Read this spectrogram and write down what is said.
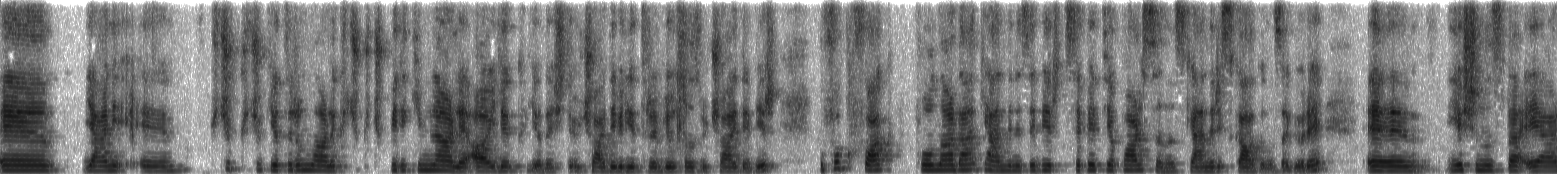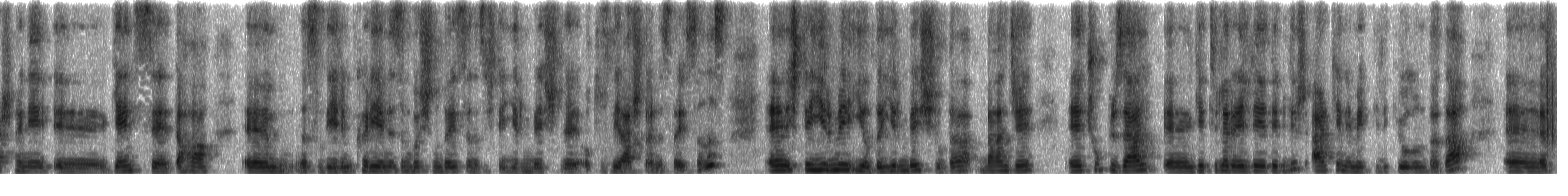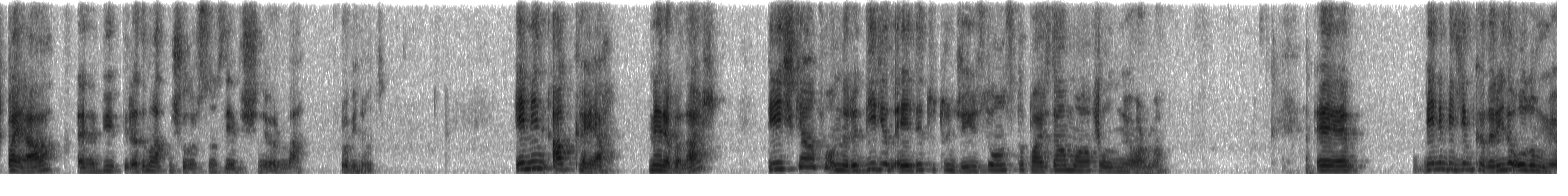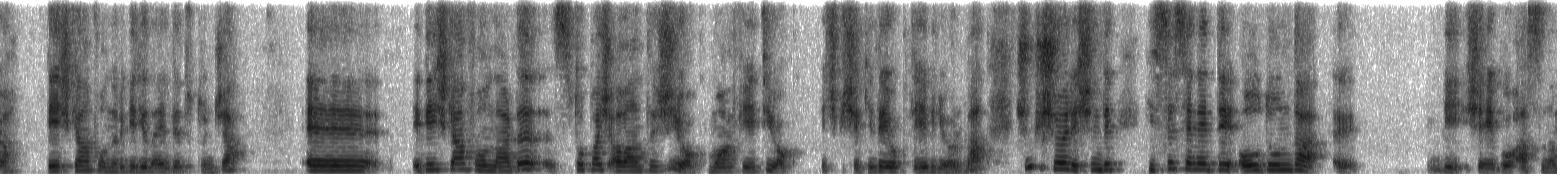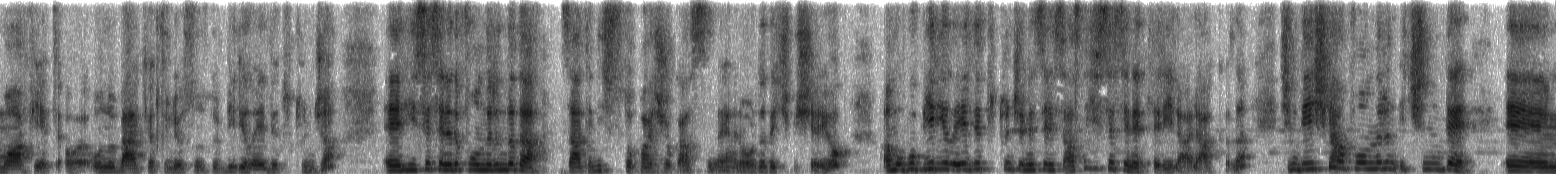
Ee, yani e, küçük küçük yatırımlarla, küçük küçük birikimlerle aylık ya da işte 3 ayda bir yatırabiliyorsanız 3 ayda bir ufak ufak fonlardan kendinize bir sepet yaparsanız kendi risk algınıza göre e, yaşınızda eğer hani e, gençse daha e, nasıl diyelim kariyerinizin başındaysanız işte 25'li 30'lu yaşlarınızdaysanız e, işte 20 yılda 25 yılda bence e, çok güzel e, getiriler elde edebilir. Erken emeklilik yolunda da e, bayağı e, büyük bir adım atmış olursunuz diye düşünüyorum ben Robin Hood. Emin Akkaya, merhabalar. Değişken fonları bir yıl elde tutunca %10 stopajdan muaf olunuyor mu? E, benim bildiğim kadarıyla olunmuyor. Değişken fonları bir yıl elde tutunca. E, e, değişken fonlarda stopaj avantajı yok, muafiyeti yok. Hiçbir şekilde yok diye biliyorum ben. Çünkü şöyle şimdi hisse senedi olduğunda e, bir şey bu aslında muafiyet. Onu belki hatırlıyorsunuzdur bir yıl elde tutunca. E, hisse senedi fonlarında da zaten hiç stopaj yok aslında yani orada da hiçbir şey yok. Ama bu bir yıl elde tutunca meselesi aslında hisse senetleriyle alakalı. Şimdi değişken fonların içinde e,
